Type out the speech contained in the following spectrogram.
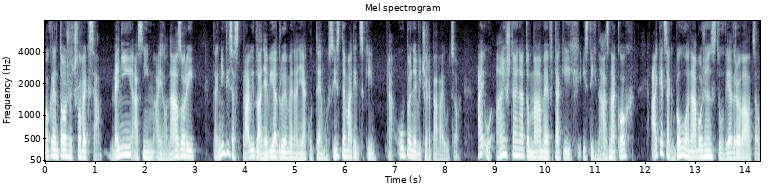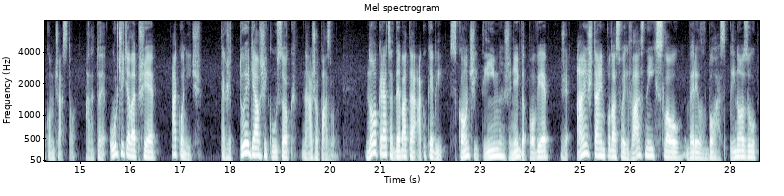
Okrem toho, že človek sa mení a s ním aj jeho názory, tak nikdy sa spravidla nevyjadrujeme na nejakú tému systematicky a úplne vyčerpávajúco. Aj u Einsteina to máme v takých istých náznakoch, aj keď sa k Bohu a náboženstvu vyjadroval celkom často. Ale to je určite lepšie ako nič. Takže tu je ďalší kúsok nášho puzzle. Mnohokrát sa debata ako keby skončí tým, že niekto povie, že Einstein podľa svojich vlastných slov veril v boha Spinozu,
